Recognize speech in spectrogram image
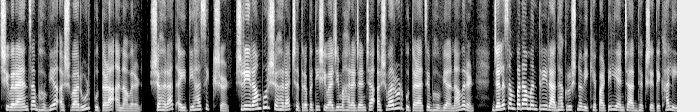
शिवरायांचा भव्य अश्वारूढ पुतळा अनावरण. शहरात ऐतिहासिक क्षण. श्रीरामपूर शहरात छत्रपती शिवाजी महाराजांच्या अश्वारूढ पुतळ्याचे भव्य अनावरण जलसंपदा मंत्री राधाकृष्ण विखे पाटील यांच्या अध्यक्षतेखाली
